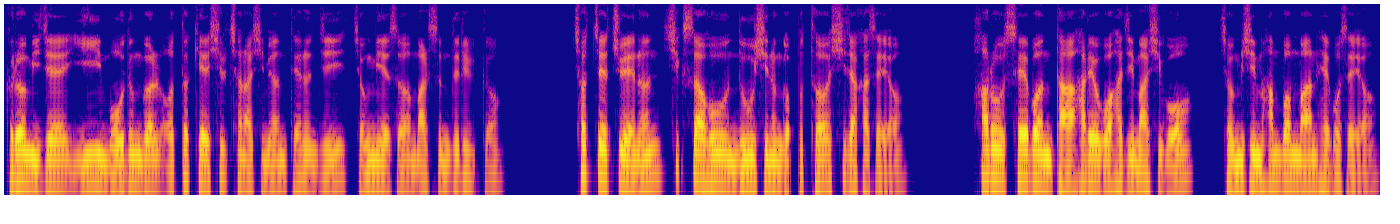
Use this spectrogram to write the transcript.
그럼 이제 이 모든 걸 어떻게 실천하시면 되는지 정리해서 말씀드릴게요. 첫째 주에는 식사 후 누우시는 것부터 시작하세요. 하루 세 번 다 하려고 하지 마시고 점심 한 번만 해보세요.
